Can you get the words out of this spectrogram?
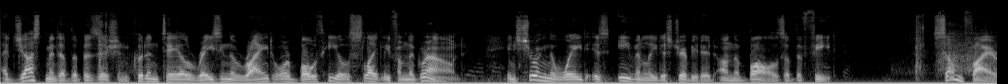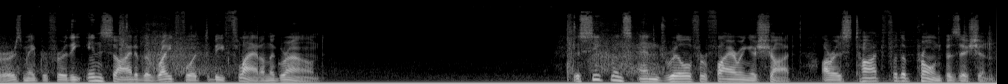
Adjustment of the position could entail raising the right or both heels slightly from the ground, ensuring the weight is evenly distributed on the balls of the feet. Some firers may prefer the inside of the right foot to be flat on the ground. The sequence and drill for firing a shot are as taught for the prone position.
